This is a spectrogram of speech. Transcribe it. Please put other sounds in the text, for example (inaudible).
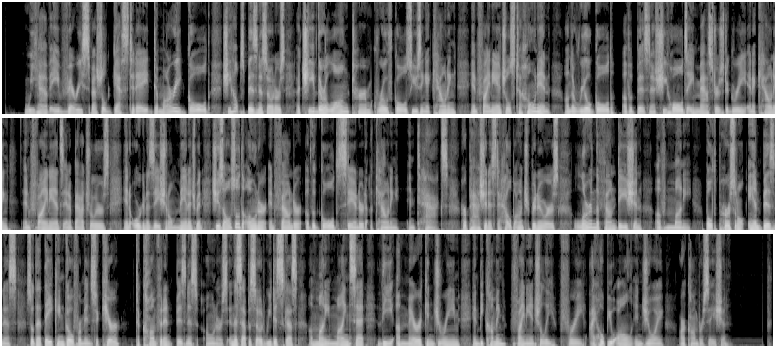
We have a very special guest today, Damari Gold. She helps business owners achieve their long term growth goals using accounting and financials to hone in on the real gold of a business. She holds a master's degree in accounting and finance and a bachelor's in organizational management. She is also the owner and founder of the Gold Standard Accounting and Tax. Her passion is to help entrepreneurs learn the foundation of money both personal and business, so that they can go from insecure to confident business owners. In this episode, we discuss a money mindset, the American dream, and becoming financially free. I hope you all enjoy our conversation.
